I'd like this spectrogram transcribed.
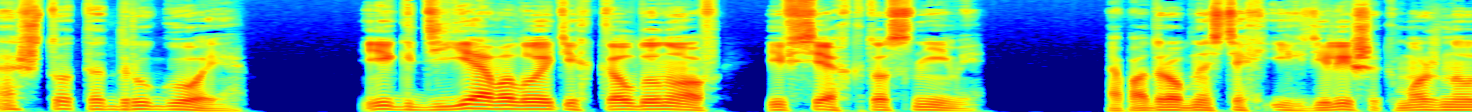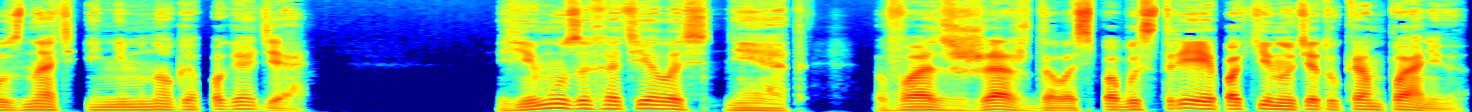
а что-то другое. И к дьяволу этих колдунов и всех, кто с ними. О подробностях их делишек можно узнать и немного погодя. Ему захотелось, нет, вас жаждалось побыстрее покинуть эту компанию.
